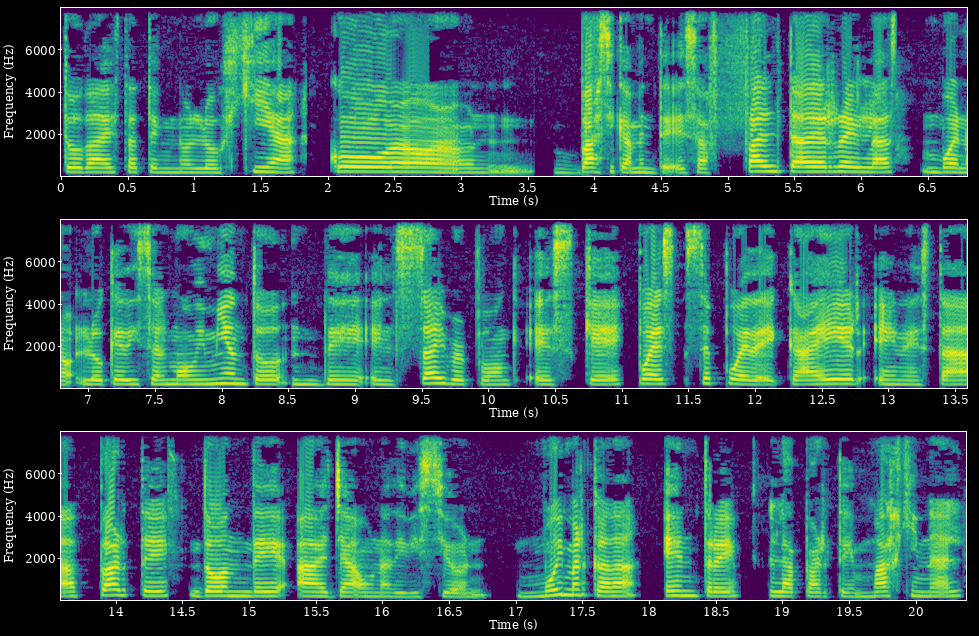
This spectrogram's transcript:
toda esta tecnología con básicamente esa falta de reglas, bueno, lo que dice el movimiento del cyberpunk es que pues se puede caer en esta parte donde haya una división muy marcada entre la parte marginal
